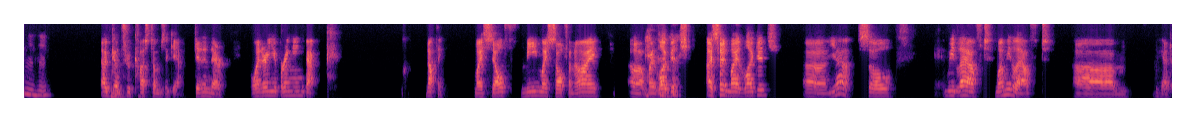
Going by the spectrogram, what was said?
Mm-hmm. I got mm-hmm. through customs again. Get in there. What are you bringing back? Nothing myself, me, myself, and I, uh, my luggage. I said my luggage. Uh, yeah. So we left. When we left, um, we had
